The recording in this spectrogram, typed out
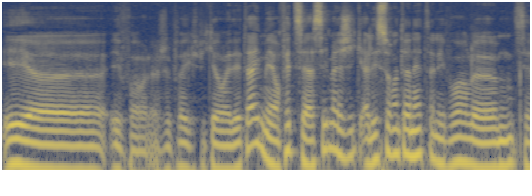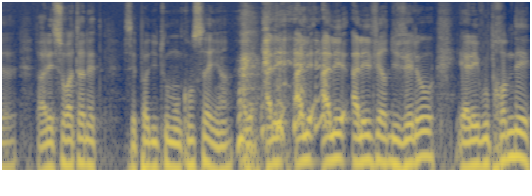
Et, euh, et voilà, je vais pas expliquer dans les détails, mais en fait, c'est assez magique. Allez sur internet, allez voir le. Enfin, allez sur internet, c'est pas du tout mon conseil. Hein. Allez, allez, allez, allez faire du vélo et allez vous promener.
